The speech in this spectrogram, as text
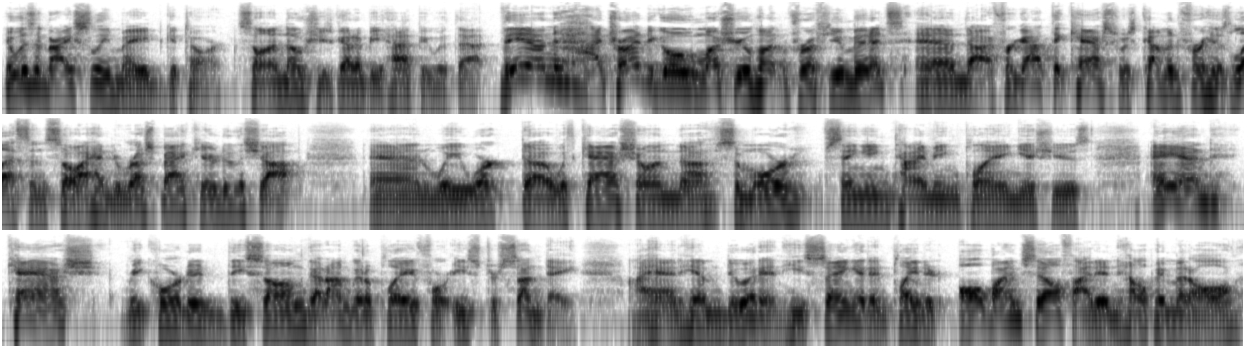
It was a nicely made guitar, so I know she's got to be happy with that. Then I tried to go mushroom hunting for a few minutes, and I forgot that Cash was coming for his lesson, so I had to rush back here to the shop and we worked uh, with Cash on uh, some more singing, timing, playing issues. And Cash recorded the song that I'm going to play for Easter Sunday. I had him do it, and he sang it and played it all by himself. I didn't help him at all,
